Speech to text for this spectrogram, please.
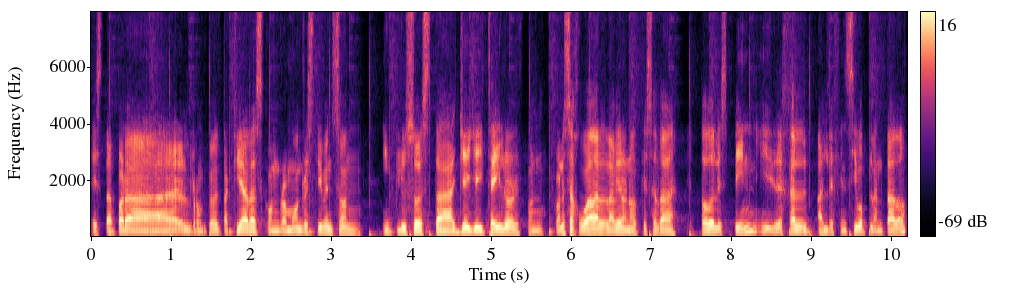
está para el rompeo de tacleadas con Ramondre Stevenson, incluso está JJ Taylor con, esa jugada, la vieron, ¿no? Que se da todo el spin y deja al defensivo plantado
